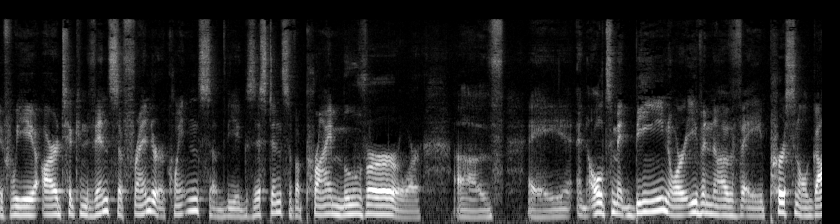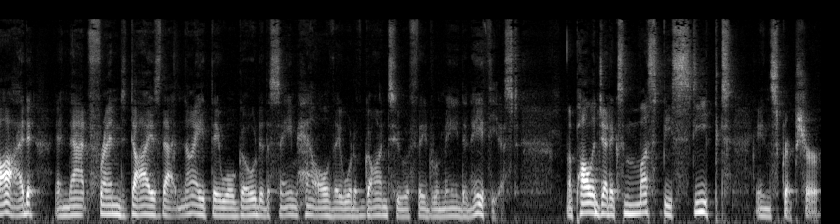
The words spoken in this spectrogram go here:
if we are to convince a friend or acquaintance of the existence of a prime mover or of a, an ultimate being or even of a personal God, and that friend dies that night, they will go to the same hell they would have gone to if they'd remained an atheist. Apologetics must be steeped in Scripture.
